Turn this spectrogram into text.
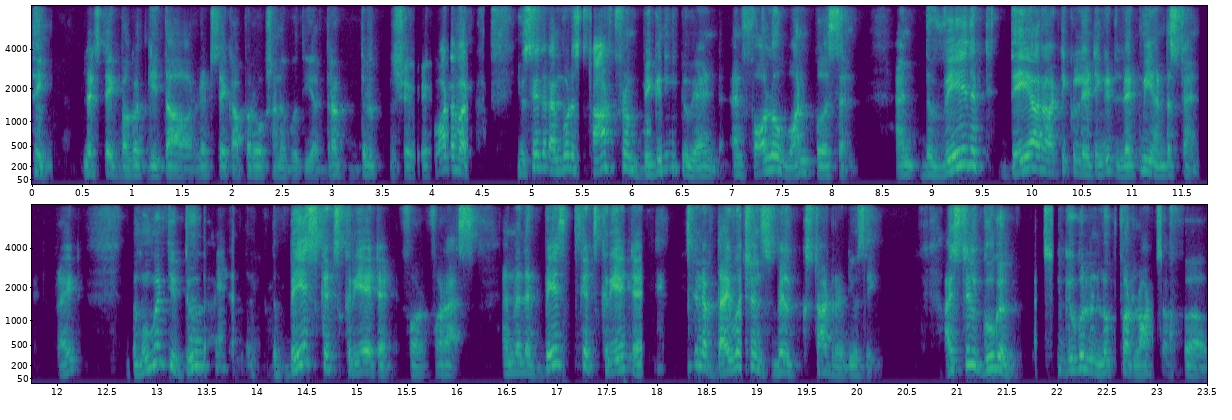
thing let's take Bhagavad Gita or let's take Aparoksha Anubhuti or Drak, Drak, whatever. You say that I'm going to start from beginning to end and follow one person. And the way that they are articulating it, let me understand it, right? The moment you do okay. that, the base gets created for, for us. And when the base gets created, these kind of diversions will start reducing. I still Google, I still Google and look for lots of uh,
